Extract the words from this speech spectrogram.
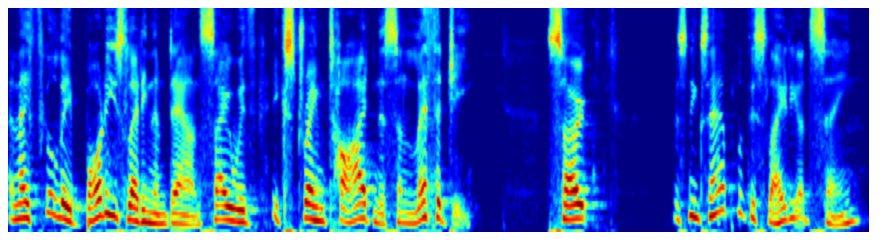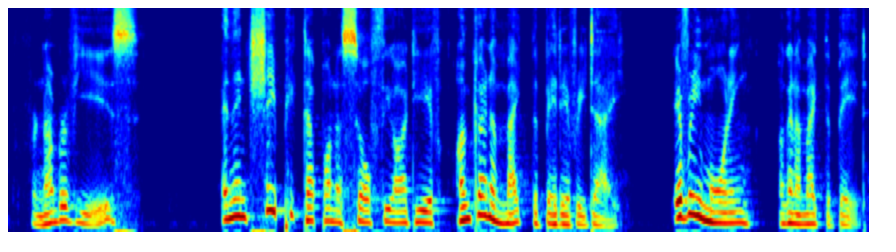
and they feel their body's letting them down, say with extreme tiredness and lethargy. So, there's an example of this lady I'd seen for a number of years. And then she picked up on herself the idea of, I'm going to make the bed every day. Every morning, I'm going to make the bed.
